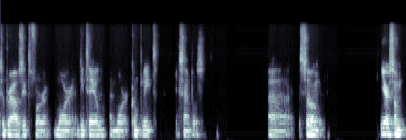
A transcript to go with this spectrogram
to browse it for more detailed and more complete examples. So here are some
